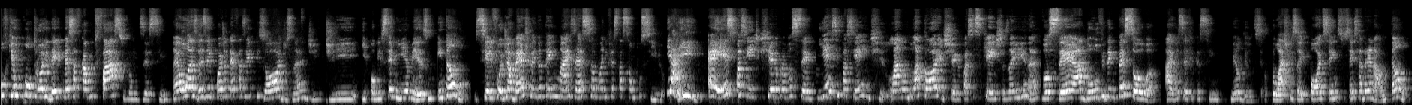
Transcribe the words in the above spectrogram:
porque o controle dele começa a ficar muito fácil, vamos dizer assim. Né? Ou às vezes ele pode até fazer episódios né, de, de hipoglicemia mesmo. Então, se ele for diabético, ainda tem mais essa manifestação possível. E aí, é esse paciente que chega para você. E esse paciente, lá no ambulatório, ele chega com essas queixas aí, né? Você é a dúvida em pessoa. Aí você fica assim, meu Deus do céu. Eu acho que isso aí pode ser insuficiência adrenal. Então,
